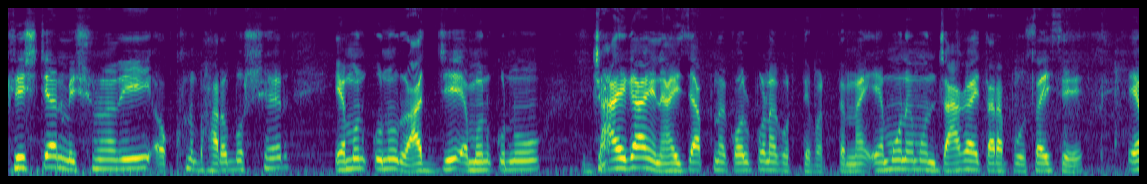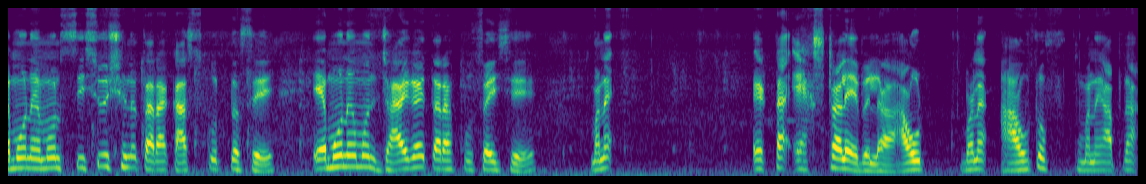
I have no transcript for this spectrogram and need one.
খ্রিস্টান মিশনারি এখন ভারতবর্ষের এমন কোনো রাজ্যে, এমন কোনো জায়গায় নাই যে আপনার কল্পনা করতে পারতেন না। এমন এমন জায়গায় তারা পৌঁছাইছে, এমন এমন সিচুয়েশনে তারা কাজ করতেছে, এমন এমন জায়গায় তারা পৌঁছাইছে মানে একটা এক্সট্রা লেভেল আউট মানে আউট অফ মানে আপনার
